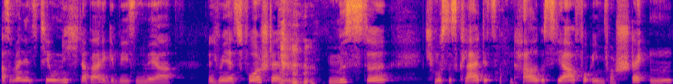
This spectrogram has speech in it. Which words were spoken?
also wenn jetzt Theo nicht dabei gewesen wäre, wenn ich mir jetzt vorstellen müsste, ich muss das Kleid jetzt noch ein halbes Jahr vor ihm verstecken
